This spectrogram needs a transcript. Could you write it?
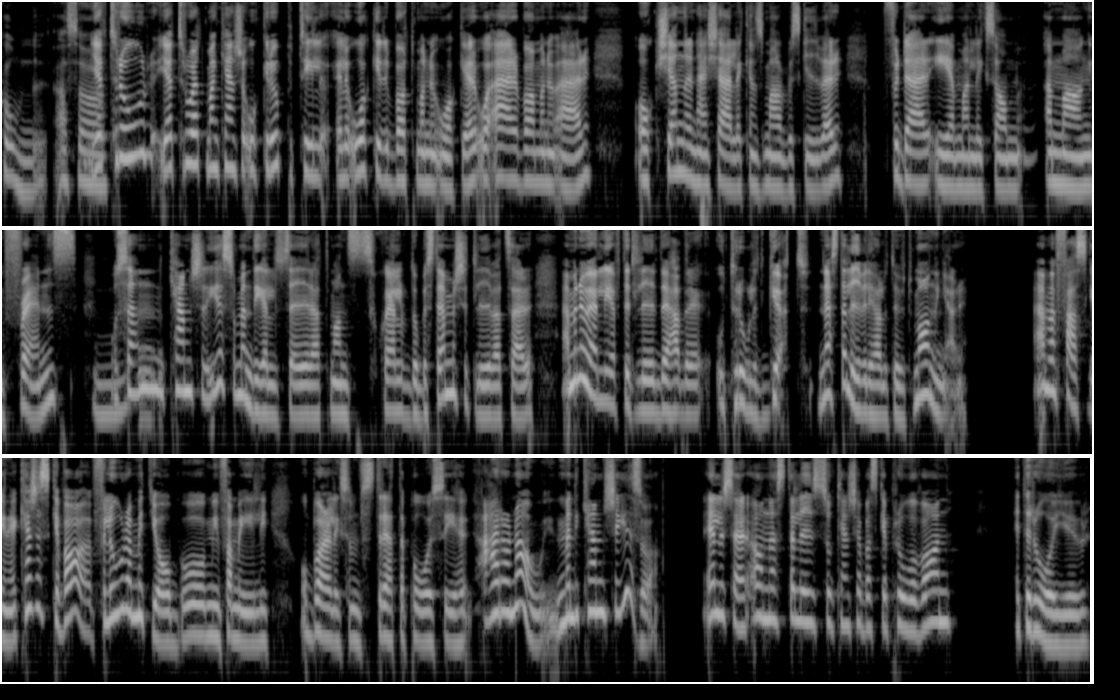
Alltså, Jag tror, jag tror att man kanske åker upp till, eller åker vart man nu åker och är var man nu är och känner den här kärleken som alla beskriver. För där är man liksom among friends. Mm. Och sen kanske det är som en del säger att man själv då bestämmer sitt liv att så här, ja, men nu har jag levt ett liv där jag hade det otroligt gött. Nästa liv vill jag ha lite utmaningar. Ja, men fasiken, jag kanske ska vara, förlora mitt jobb och min familj och bara liksom sträta på och se. hur- I don't know, men det kanske är så. Eller så här, ja, nästa liv så kanske jag bara ska prova att vara en, ett rådjur.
